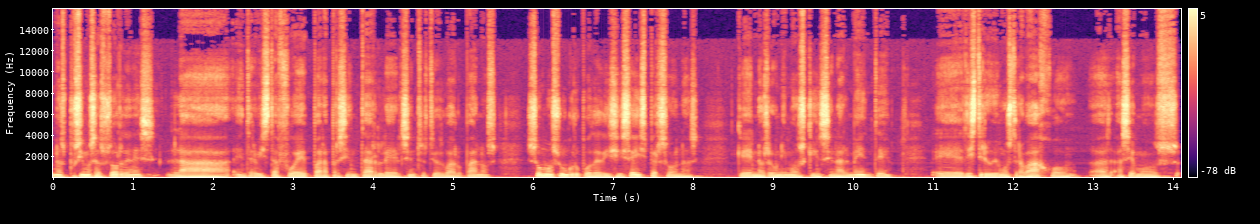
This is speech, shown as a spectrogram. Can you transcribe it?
Nos pusimos a sus órdenes. La entrevista fue para presentarle el Centro de Estudios Guadalupanos. Somos un grupo de 16 personas que nos reunimos quincenalmente. eh, distribuimos trabajo, hacemos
